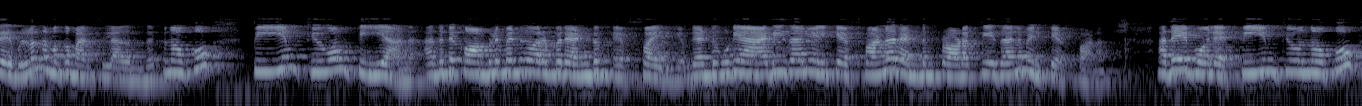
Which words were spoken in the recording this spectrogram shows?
ടേബിളിൽ നമുക്ക് മനസ്സിലാകുന്നത്. ഇപ്പൊ നോക്കൂ പിയും ക്യൂവും ടി ആണ്. അതിന്റെ കോംപ്ലിമെന്റ് എന്ന് പറയുമ്പോൾ രണ്ടും എഫ് ആയിരിക്കും. രണ്ടും കൂടി ആഡ് ചെയ്താലും എനിക്ക് എഫ് ആണ് രണ്ടും പ്രോഡക്റ്റ് ചെയ്താലും എനിക്ക് എഫ് ആണ്. അതേപോലെ പിയും ക്യൂ നോക്കൂ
